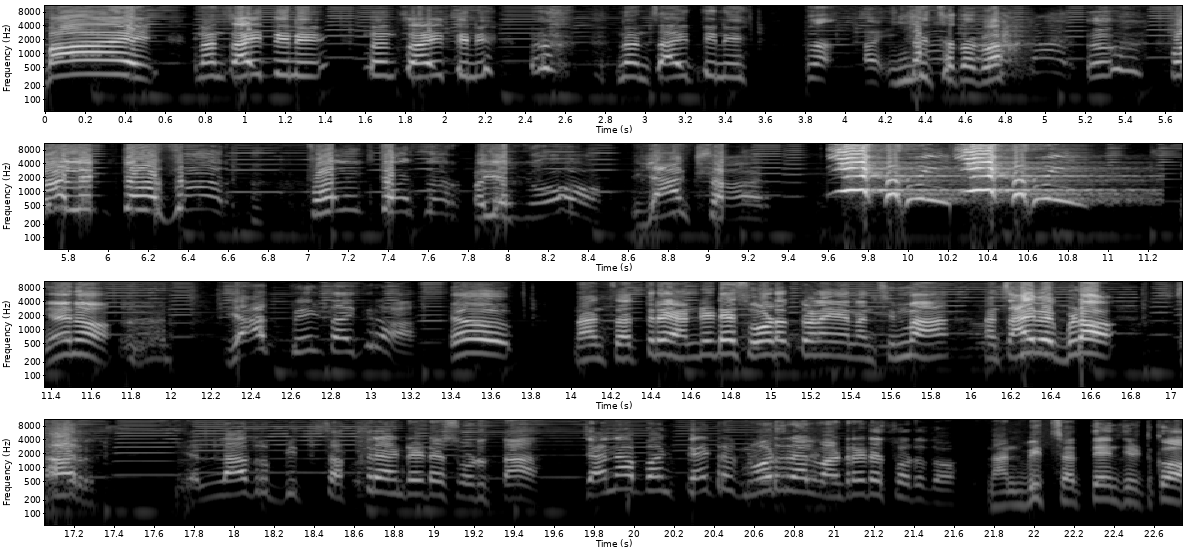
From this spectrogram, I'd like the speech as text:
ಬಾಯ್! ನಾನು ಸಾಯ್ತೀನಿ ನಾನು ಸಾಯ್ತೀನಿ ನಾನು ಸಾಯ್ತೀನಿ. ಇಂಗ್ಲಿಷ್ ಸತ್ತೋಗ್ಲಾ falling star sir falling star sir ಅಯ್ಯೋ! ಯಾಕೆ ಸರ್ ಏನು? ಯಾಕೆ ಬೀಳ್ತಾ ಇದ್ದೀರಾ? ನಾನು ಸತ್ರೆ ಹಂಡ್ರೆಡ್ ಡೇಸ್ ಓಡತ್ ಕಣಯ್ಯ ನನ್ನ ಸಿನಿಮಾ ನಾನು ಸಾಯ್ಬೇಕು ಬಿಡೋ. ಸರ್ ಎಲ್ಲಾದ್ರೂ ಬಿತ್ ಸತ್ರೆ ಹಂಡ್ರೆಡ್ ಡೇಸ್ ಓಡುತ್ತಾ? ಜನ ಬಂದು ಥಿಯೇಟರ್ಗೆ ನೋಡಿದ್ರೆ ಅಲ್ವಾ ಹಂಡ್ರೆಡ್ ಡೇಸ್ ಓಡೋದು? ನಾನು ಬಿತ್ ಸತ್ಯ ಅಂತ ಇಟ್ಕೋ.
